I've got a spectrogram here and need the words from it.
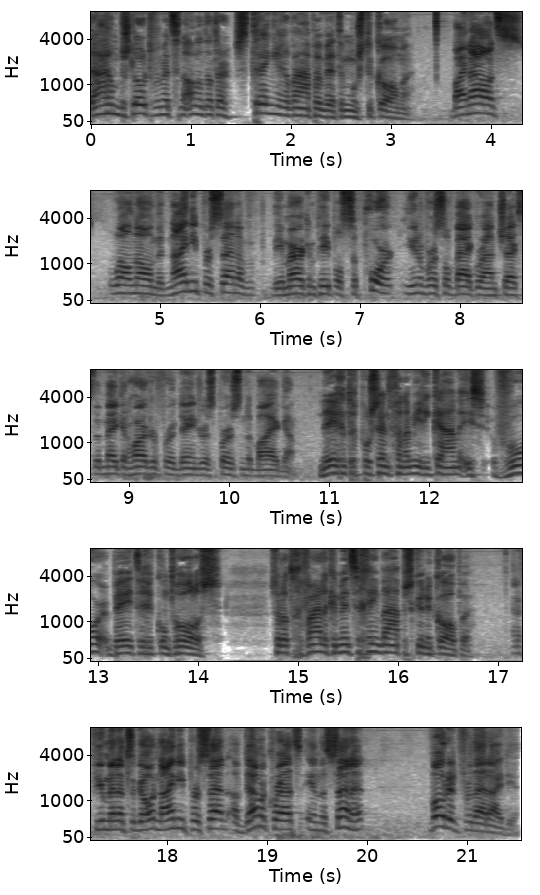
Daarom besloten we met z'n allen dat er strengere wapenwetten moesten komen. By now it's well known that 90% of the American people support universal background checks that make it harder for a dangerous person to buy a gun. 90% van Amerikanen is voor betere controles. Zodat gevaarlijke mensen geen wapens kunnen kopen. And a few minutes ago, 90% of Democrats in the Senate voted for that idea.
